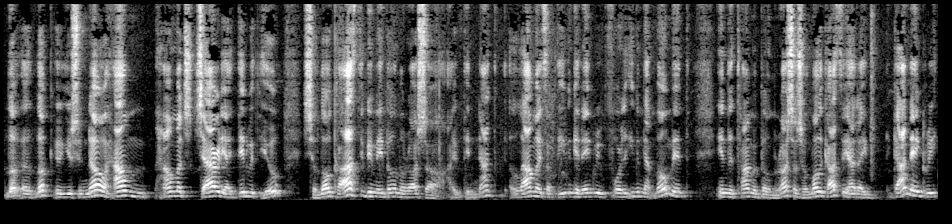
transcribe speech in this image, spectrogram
Look, uh, look, you should know how how much charity I did with you. I did not allow myself to even get angry before even that moment in the time of Bilam Rasha. Had I gotten angry,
